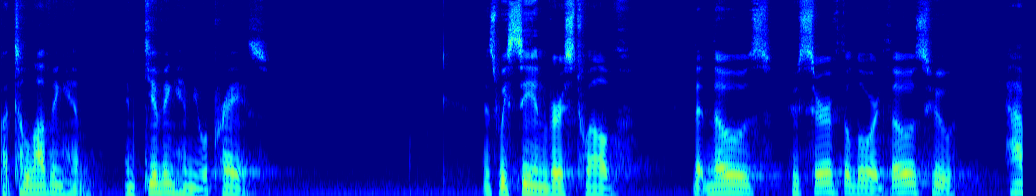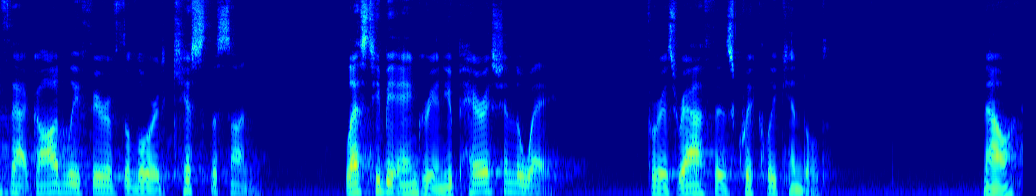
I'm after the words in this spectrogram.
but to loving him and giving him your praise. As we see in verse 12, that those who serve the Lord, those who have that godly fear of the Lord, kiss the Son, lest he be angry and you perish in the way, for his wrath is quickly kindled. Now,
